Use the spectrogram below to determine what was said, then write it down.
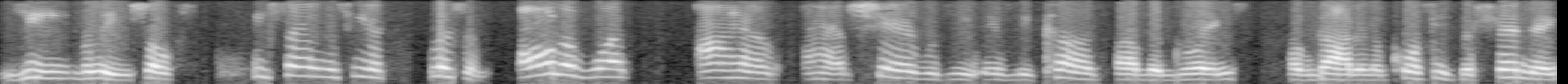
ye believe. So he's saying is here. Listen, all of what I have I have shared with you is because of the grace of God, and of course, he's defending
